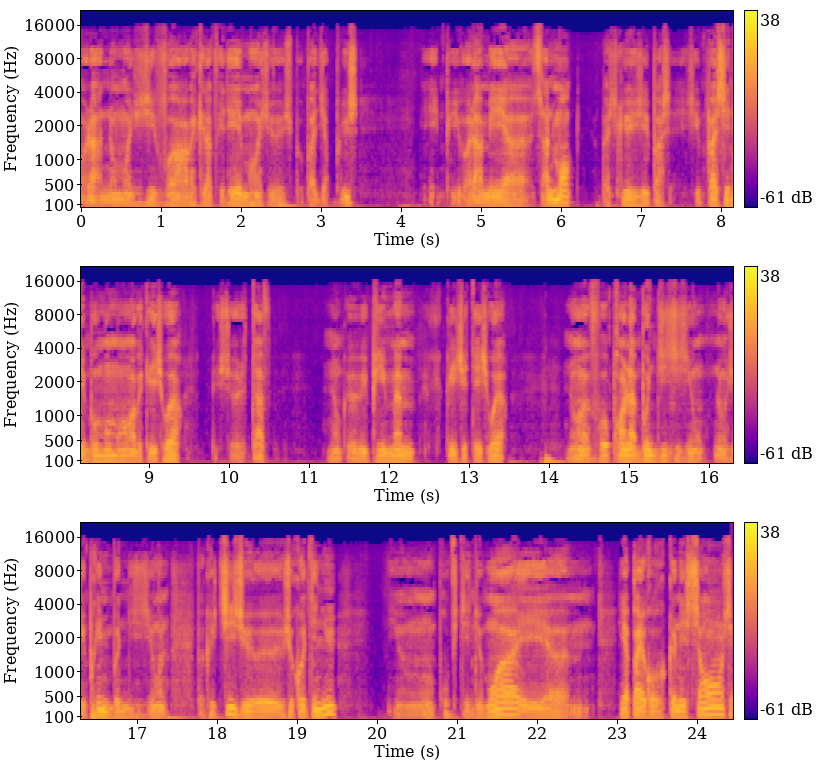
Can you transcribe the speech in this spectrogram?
voilà, non, moi j'y voir avec la Fédé, moi je ne peux pas dire plus. Et puis voilà, mais euh, ça me manque parce que j'ai passé, j'ai passé des bons moments avec les joueurs, puis le taf. Donc, euh, et puis même que j'étais joueur, non, il faut prendre la bonne décision. Donc j'ai pris une bonne décision parce que si je, je continue, ils vont profiter de moi et euh, il n'y a pas de reconnaissance.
